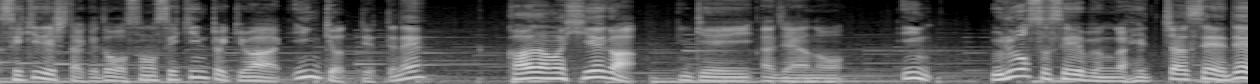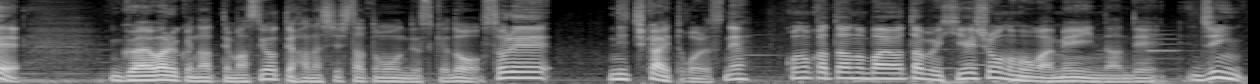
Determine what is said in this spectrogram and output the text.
咳でしたけどその咳の時は陰虚って言ってね体の冷えが原因あじゃああの陰潤す成分が減っちゃうせいで具合悪くなってますよって話したと思うんですけどそれに近いところですね。この方の場合は多分冷え性の方がメインなんで腎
